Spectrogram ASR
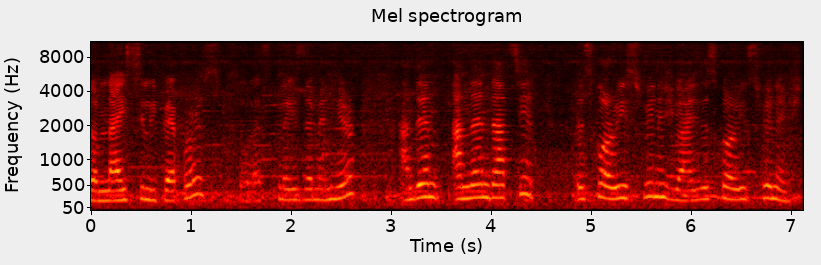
some nice chili peppers. So let's place them in here. And then and then that's it. This curry is finished, guys. This curry is finished.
